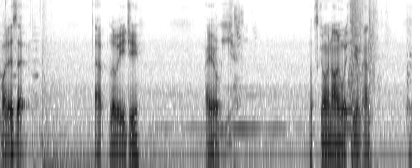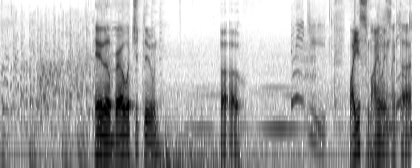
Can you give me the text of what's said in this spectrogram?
what is it? Uh, Luigi? Are you Luigi? What's going on with you, man? Hey, little bro, what you doing? Uh-oh. Luigi! Why are you smiling like that?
